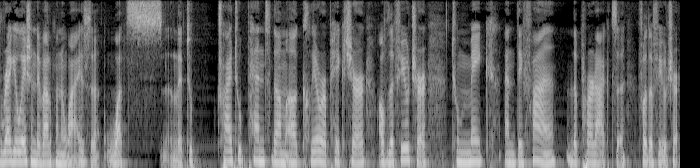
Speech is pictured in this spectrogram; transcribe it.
regulation development wise, what's to try to paint them a clearer picture of the future to make and define the products for the future.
